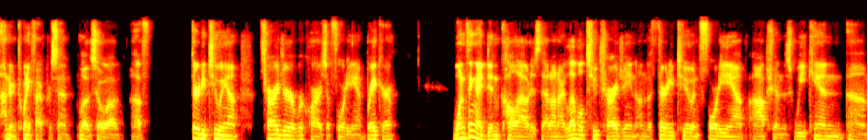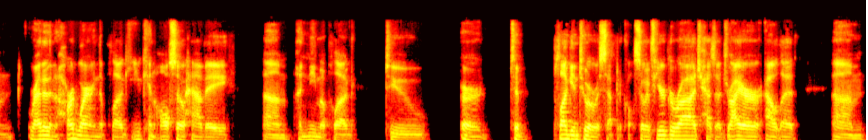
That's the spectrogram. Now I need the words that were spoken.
125% load. So a, a 32 amp charger requires a 40 amp breaker. One thing I didn't call out is that on our level two charging on the 32 and 40 amp options, we can, um, rather than hardwiring the plug, you can also have a, um, a NEMA plug to or to plug into a receptacle. So if your garage has a dryer outlet, um,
